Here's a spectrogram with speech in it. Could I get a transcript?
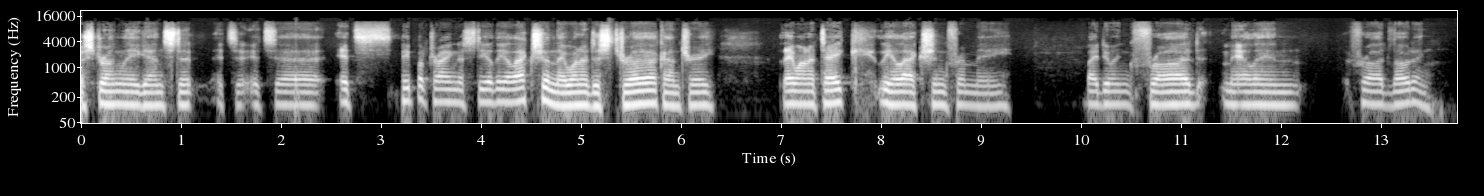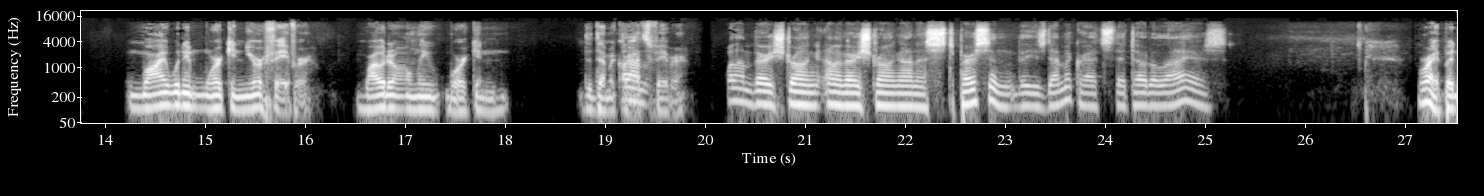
strongly against it. It's a, it's a, it's people trying to steal the election. They want to destroy our country. They want to take the election from me by doing fraud, mail-in fraud voting. Why wouldn't it work in your favor? Why would it only work in the Democrats' Um, favor? Well, I'm very strong. I'm a very strong, honest person. These Democrats, they're total liars. Right, but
